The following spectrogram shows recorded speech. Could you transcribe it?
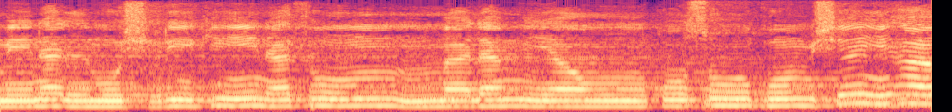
من المشركين ثم لم ينقصوكم شيئا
